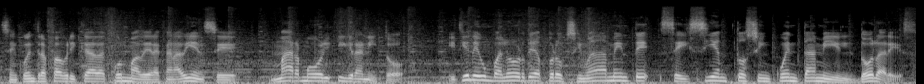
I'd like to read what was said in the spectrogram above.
se encuentra fabricada con madera canadiense mármol y granito, y tiene un valor de aproximadamente 650 mil dólares.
